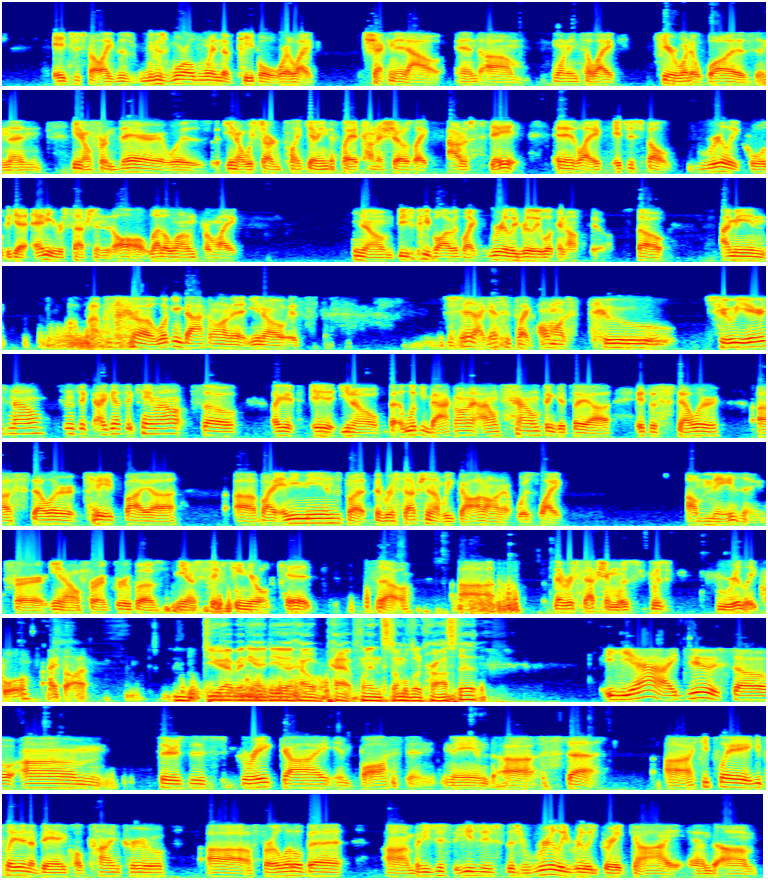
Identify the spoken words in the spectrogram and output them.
it just felt like this this whirlwind of people were like checking it out and um, wanting to like hear what it was. And then you know from there it was you know we started play, getting to play a ton of shows like out of state, and it like it just felt really cool to get any reception at all, let alone from like you know these people I was like really really looking up to. So I mean, looking back on it, you know, it's shit. I guess it's like almost two two years now since it, I guess it came out. So like it, it, you know, looking back on it, I don't I don't think it's a uh, it's a stellar uh, stellar tape by uh, uh, by any means, but the reception that we got on it was like amazing for you know for a group of you know 16 year old kids. So uh, the reception was was really cool. I thought. Do you have any idea how Pat Flynn stumbled across it? Yeah, I do. So um, there's this great guy in Boston named uh, Seth. Uh, he played he played in a band called Time Crew uh, for a little bit, um, but he's just he's just this really really great guy. And um,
